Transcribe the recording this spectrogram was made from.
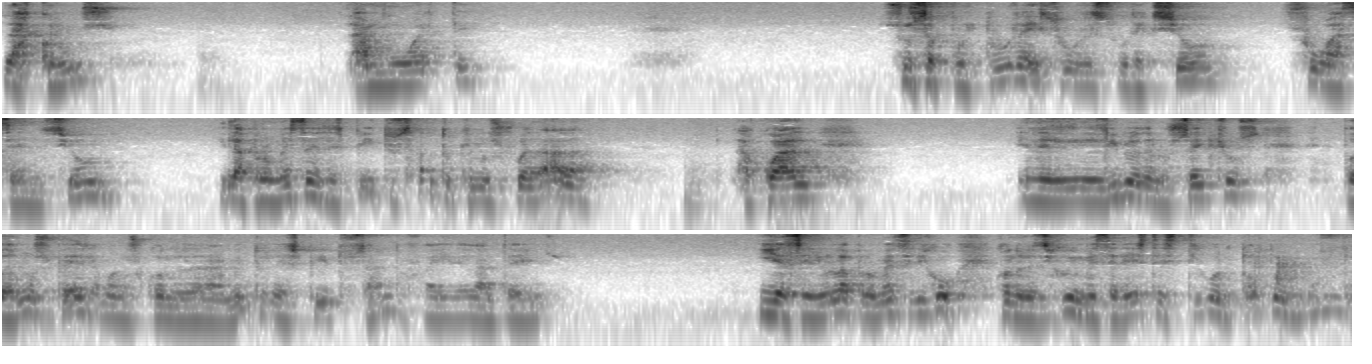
la cruz, la muerte, su sepultura y su resurrección, su ascensión y la promesa del Espíritu Santo que nos fue dada, la cual en el libro de los Hechos podemos ver, hermanos, cuando el derramamiento del Espíritu Santo fue ahí delante de ellos. Y el Señor la promesa dijo, cuando les dijo, y me seréis testigo en todo el mundo,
